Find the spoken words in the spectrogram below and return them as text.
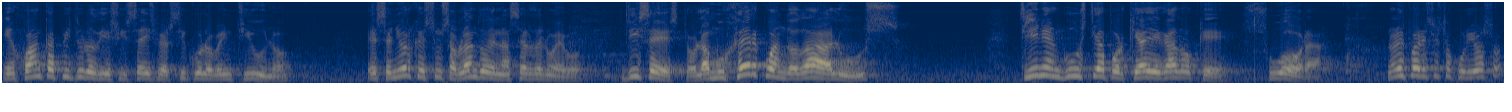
En Juan capítulo 16, versículo 21, el Señor Jesús, hablando del nacer de nuevo, dice esto, la mujer cuando da a luz tiene angustia porque ha llegado qué? Su hora. ¿No les parece esto curioso?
